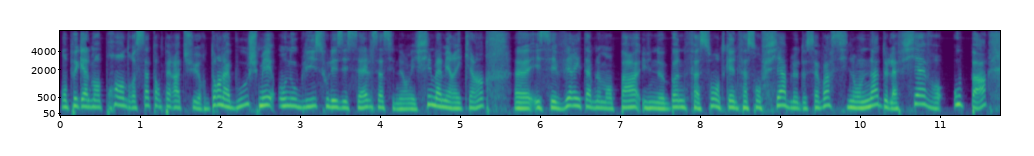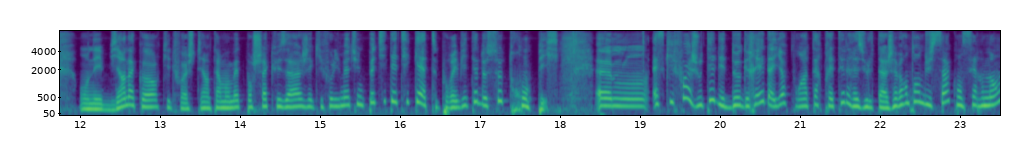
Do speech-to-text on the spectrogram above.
On peut également prendre sa température dans la bouche, mais on oublie sous les aisselles. Ça, c'est dans les films américains euh, et c'est véritablement pas une bonne façon, en tout cas une façon fiable de savoir si l'on a de la fièvre ou pas. On est bien d'accord qu'il faut acheter un thermomètre pour chaque usage et qu'il faut lui mettre une petite étiquette pour éviter de se tromper. Euh, Est-ce qu'il faut ajouter des degrés d'ailleurs pour interpréter le résultat? J'avais entendu ça concernant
